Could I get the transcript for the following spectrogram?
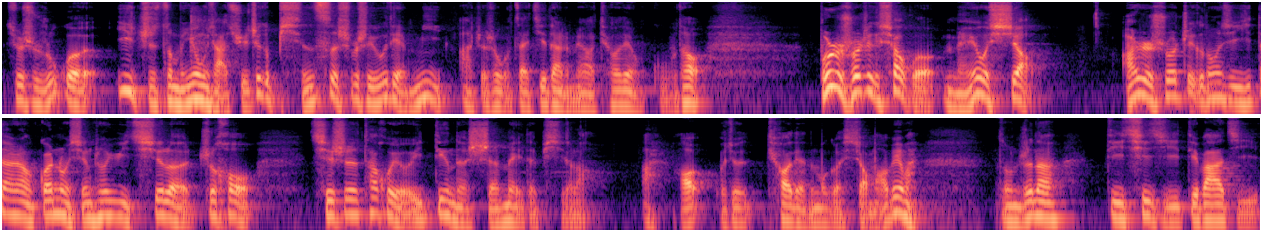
就是如果一直这么用下去，这个频次是不是有点密啊？这是我在鸡蛋里面要挑点骨头，不是说这个效果没有效，而是说这个东西一旦让观众形成预期了之后，其实它会有一定的审美的疲劳啊。好，我就挑点那么个小毛病吧。总之呢。第七集、第八集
